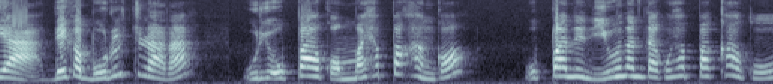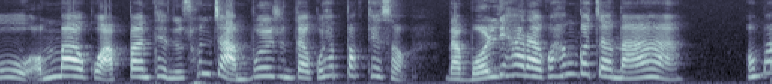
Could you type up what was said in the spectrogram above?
야, 내가 모를 줄 알아? 우리 오빠하고 엄마 협박한 거? 오빠는 이혼한다고 협박하고 엄마하고 아빠한테는 손자 안 보여준다고 협박해서 나 멀리 하라고 한 거잖아. 어마,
